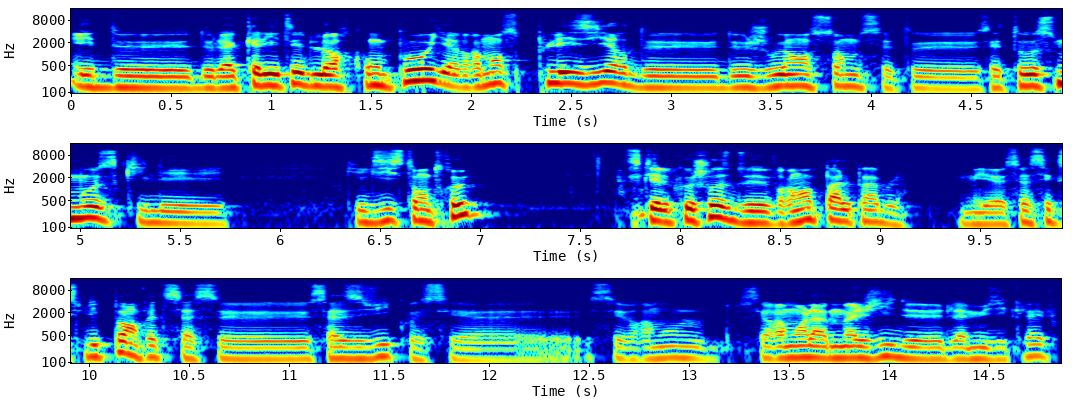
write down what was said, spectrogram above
et de, la qualité de leur compo, il y a vraiment ce plaisir de, jouer ensemble, cette, cette osmose qui existe entre eux. C'est quelque chose de vraiment palpable mais euh, ça s'explique pas en fait ça se, ça se vit c'est euh, vraiment vraiment la magie de, la musique live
